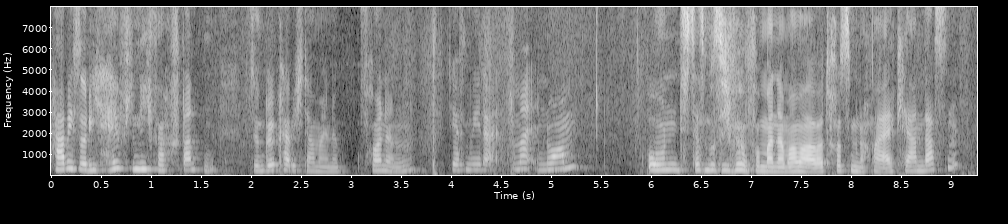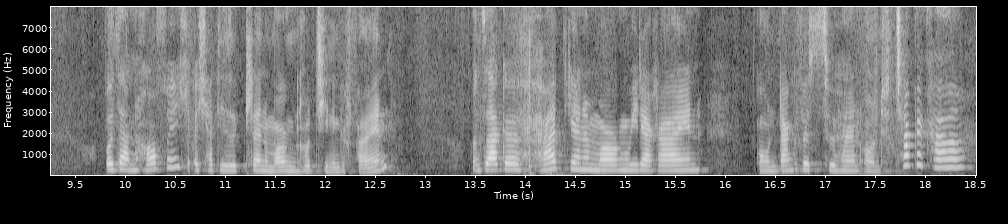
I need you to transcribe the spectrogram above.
habe ich so die Hälfte nicht verstanden. Zum Glück habe ich da meine Freundin, die helfen mir da immer enorm. Und das muss ich mir von meiner Mama aber trotzdem nochmal erklären lassen. Und dann hoffe ich, euch hat diese kleine Morgenroutine gefallen. Und sage, hört gerne morgen wieder rein. Und danke fürs Zuhören und ciao, Kakao!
